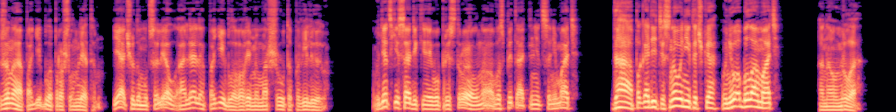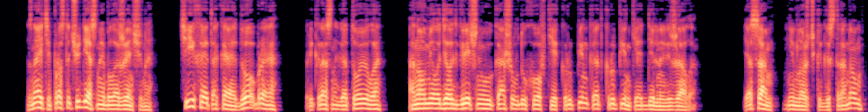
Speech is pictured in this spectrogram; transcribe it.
«Жена погибла прошлым летом. Я чудом уцелел, а Ляля погибла во время маршрута по Вилюю. В детский садик я его пристроил, но воспитательница не мать». «Да, погодите, снова ниточка. У него была мать». Она умерла. Знаете, просто чудесная была женщина. Тихая такая, добрая, прекрасно готовила. Она умела делать гречневую кашу в духовке, крупинка от крупинки отдельно лежала. Я сам немножечко гастроном,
